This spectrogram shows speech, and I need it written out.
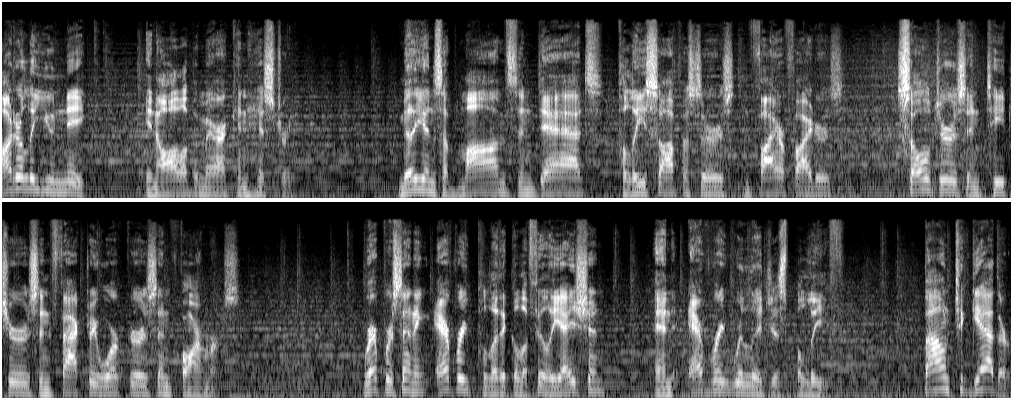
utterly unique in all of American history. Millions of moms and dads, police officers and firefighters, soldiers and teachers and factory workers and farmers, representing every political affiliation and every religious belief, bound together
